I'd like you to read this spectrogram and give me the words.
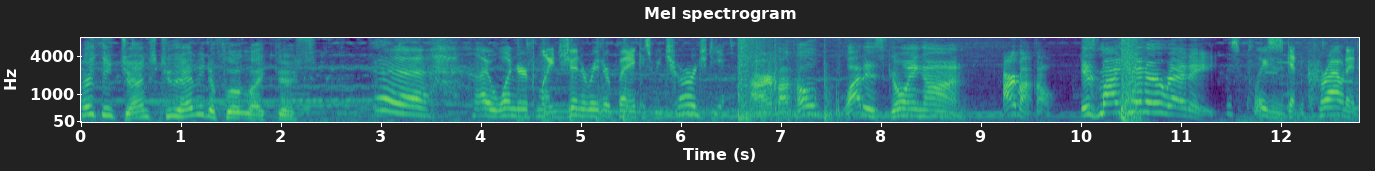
I think Jon's too heavy to float like this. I wonder if my generator bank is recharged yet. Arbuckle, what is going on? Arbuckle, is my dinner ready? This place is getting crowded.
